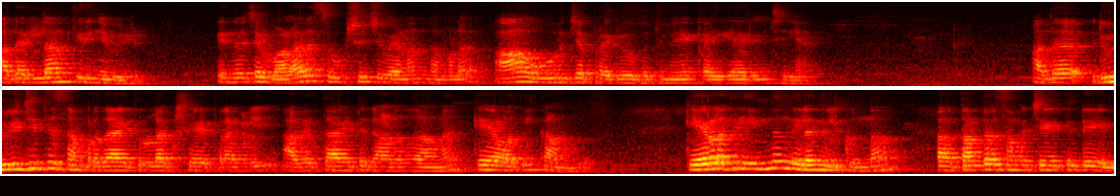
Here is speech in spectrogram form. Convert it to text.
അതെല്ലാം തിരിഞ്ഞു വീഴും. എന്ന് വെച്ചാൽ വളരെ സൂക്ഷിച്ചു വേണം നമ്മൾ ആ ഊർജ പ്രരൂപത്തിനെ കൈകാര്യം ചെയ്യാൻ. അത് രുരുജിത്ത് സമ്പ്രദായത്തിലുള്ള ക്ഷേത്രങ്ങളിൽ അകത്തായിട്ട് കാണുന്നതാണ് കേരളത്തിൽ കാണുന്നത്. കേരളത്തിൽ ഇന്ന് നിലനിൽക്കുന്ന തന്ത്ര സമുച്ചയത്തിന്റെയും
